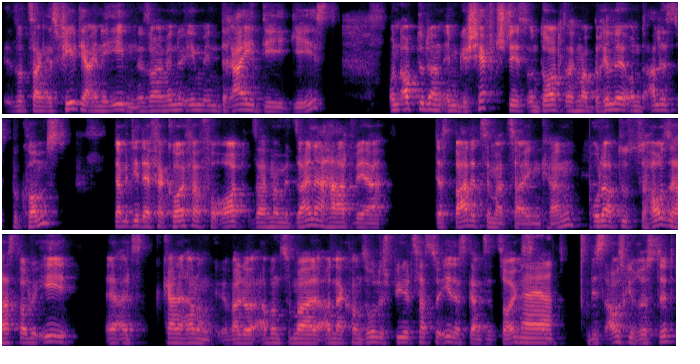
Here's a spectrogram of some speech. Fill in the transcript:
sozusagen, es fehlt ja eine Ebene, sondern wenn du eben in 3D gehst, und ob du dann im Geschäft stehst und dort, sag ich mal, Brille und alles bekommst, damit dir der Verkäufer vor Ort, sag ich mal, mit seiner Hardware das Badezimmer zeigen kann. Oder ob du es zu Hause hast, weil du eh als, keine Ahnung, weil du ab und zu mal an der Konsole spielst, hast du eh das ganze Zeug ja, ja. bist ausgerüstet.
